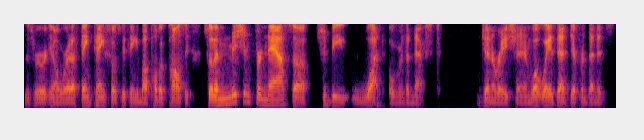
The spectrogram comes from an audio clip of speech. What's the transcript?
since we're you know we're at a think tank supposed to be thinking about public policy. So the mission for NASA should be what over the next generation? And what way is that different than it's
